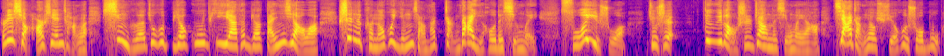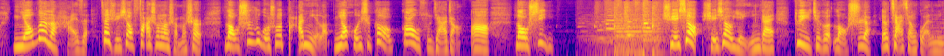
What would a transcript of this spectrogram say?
而且小孩时间长了，性格就会比较孤僻呀，他比较胆小啊，甚至可能会影响他长大以后的行为。所以说，就是对于老师这样的行为啊，家长要学会说不。你要问问孩子，在学校发生了什么事儿，老师如果说打你了，你要回去告告诉家长啊，老师，学校学校也应该对这个老师啊要加强管理。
